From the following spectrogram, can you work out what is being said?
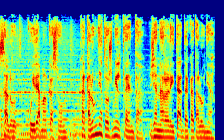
Salut, cuidem el que som. Catalunya 2030, Generalitat de Catalunya.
